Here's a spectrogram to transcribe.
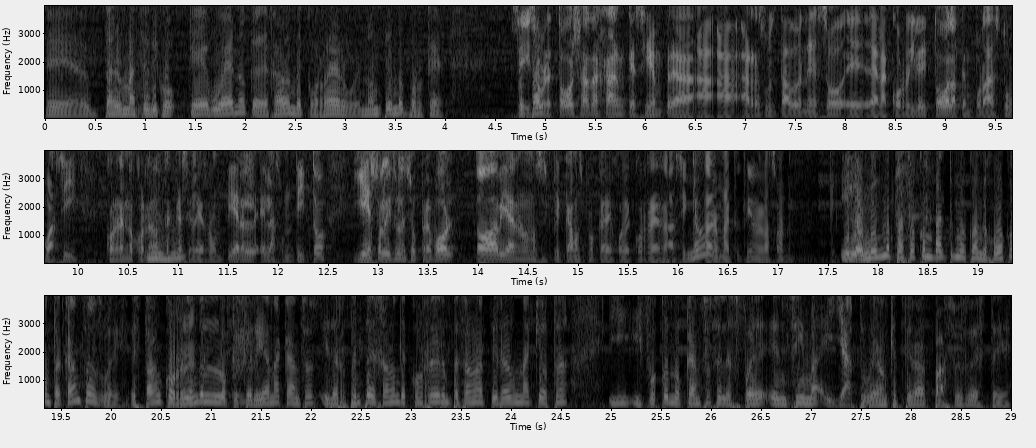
eh, Tyler dijo, qué bueno que dejaron de correr, güey, no entiendo por qué. Sí, sobre todo Shanahan, que siempre ha, resultado en eso, eh, a la corrida y toda la temporada estuvo así, corriendo, corriendo hasta que se le rompiera el, asuntito. Y eso lo hizo en el Super Bowl. Todavía no nos explicamos por qué dejó de correr, así que Tyler Matthew tiene razón. Y lo mismo pasó con Baltimore cuando jugó contra Kansas, güey. Estaban corriendo lo que querían a Kansas y de repente dejaron de correr, empezaron a tirar una que otra y, fue cuando Kansas se les fue encima y ya tuvieron que tirar pases este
